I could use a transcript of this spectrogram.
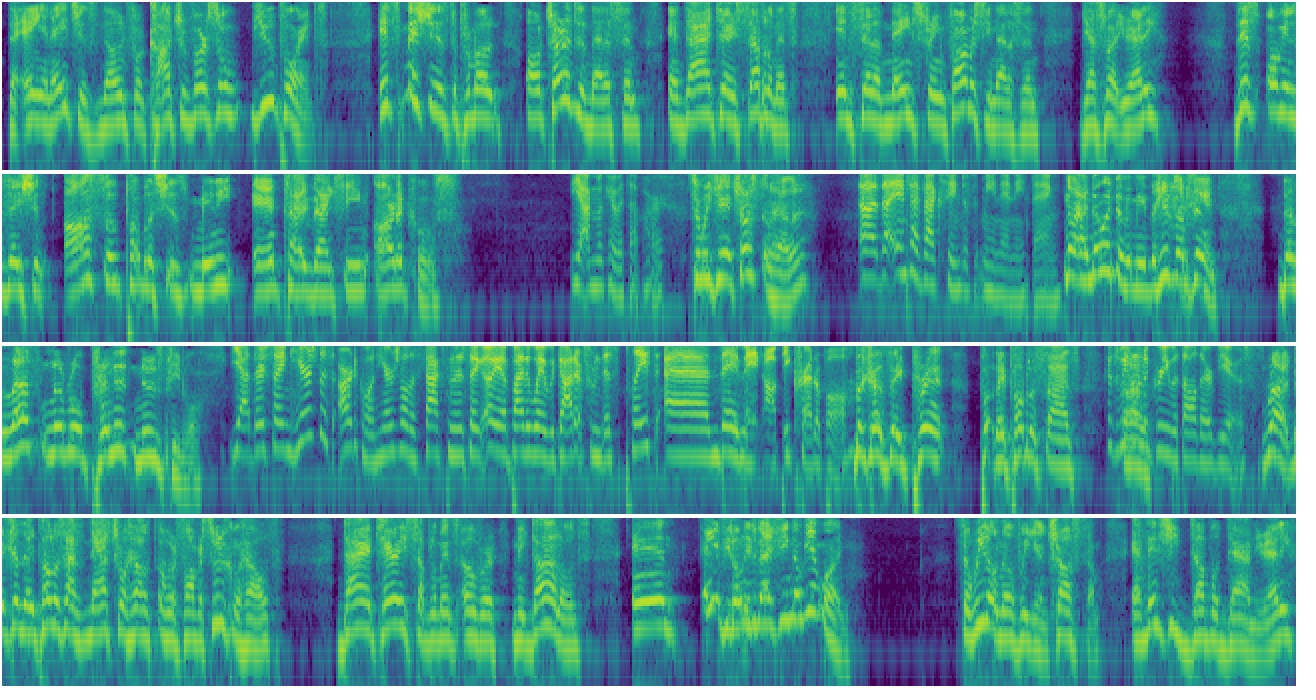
The ANH is known for controversial viewpoints. Its mission is to promote alternative medicine and dietary supplements instead of mainstream pharmacy medicine. Guess what? You ready? This organization also publishes many anti vaccine articles. Yeah, I'm okay with that part. So we can't trust them, Heather. Uh, the anti-vaccine doesn't mean anything. No, I know it doesn't mean, but here's what I'm saying. The left liberal printed news people, Yeah, they're saying here's this article and here's all the facts, and they're saying, oh yeah, by the way, we got it from this place, and they may not be credible because they print, pu- they publicize. because we don't uh, agree with all their views. Right, because they publicize natural health over pharmaceutical health, dietary supplements over McDonald's, and hey, if you don't need a vaccine, don't get one. So we don't know if we can trust them. And then she doubled down. You ready?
